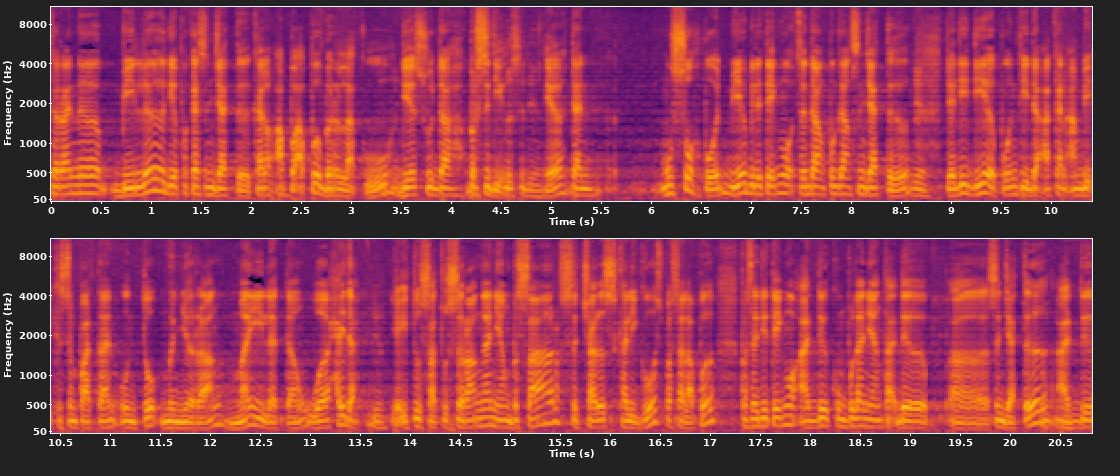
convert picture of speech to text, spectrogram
kerana bila dia pakai senjata kalau apa-apa berlaku hmm. dia sudah bersedia, Bersedia. ya dan musuh pun dia bila tengok sedang pegang senjata Ya. jadi dia pun tidak akan ambil kesempatan untuk menyerang mailatan wahidah Ya. iaitu satu serangan yang besar secara sekaligus pasal apa pasal dia tengok ada kumpulan yang tak ada uh, senjata ada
